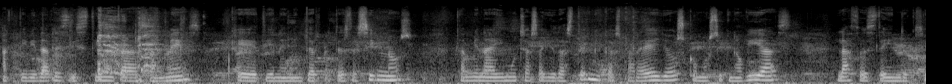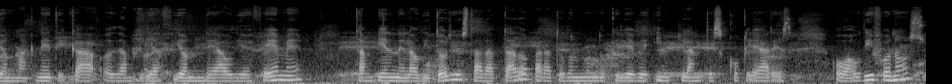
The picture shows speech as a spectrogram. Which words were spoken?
actividades distintas al mes que tienen intérpretes de signos. También hay muchas ayudas técnicas para ellos, como signoguías, lazos de inducción magnética o de ampliación de audio FM. También el auditorio está adaptado para todo el mundo que lleve implantes cocleares o audífonos.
